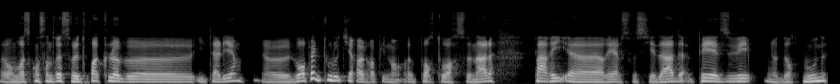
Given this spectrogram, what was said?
Euh, on va se concentrer sur les trois clubs euh, italiens. Euh, je vous rappelle tout le tirage rapidement. Porto Arsenal, Paris Real Sociedad, PSV Dortmund,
